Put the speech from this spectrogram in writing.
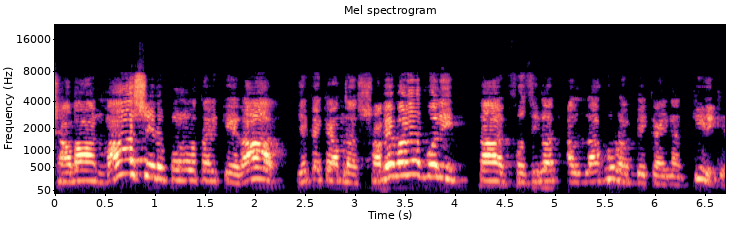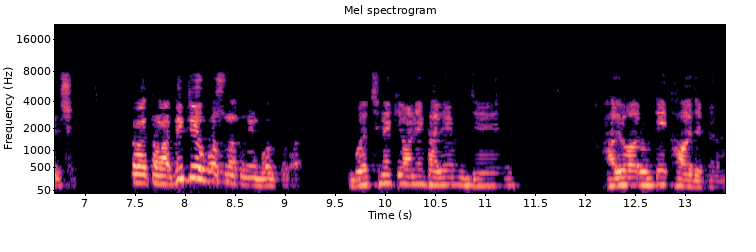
শাবান মাসের পনেরো তারিখে রাত, যেটাকে আমরা সবে বারাত বলি, তার ফজিলত আল্লাহ রব্বে কায়নাত কি রেখেছে? তবে তোমার দ্বিতীয় প্রশ্ন তুমি বলতে পারো। নাকি অনেক আলেম যে হালুয়া রুটি খাওয়া যাবে না।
